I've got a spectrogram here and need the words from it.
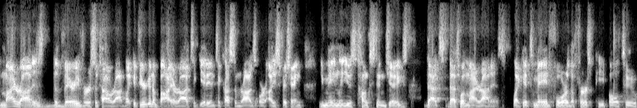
my rod is the very versatile rod. Like if you're going to buy a rod to get into custom rods or ice fishing, you mainly use tungsten jigs that's that's what my rod is. Like it's made for the first people to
